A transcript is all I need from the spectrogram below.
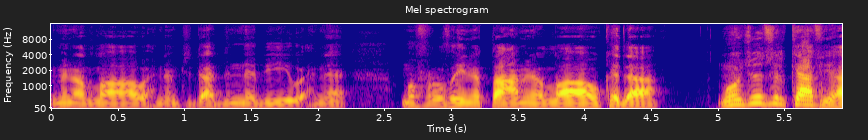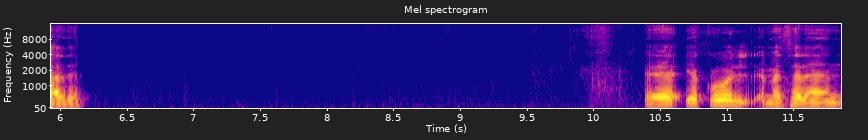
من الله وإحنا امتداد للنبي وإحنا مفروضين الطاعة من الله وكذا. موجود في الكافي هذا. يقول مثلا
